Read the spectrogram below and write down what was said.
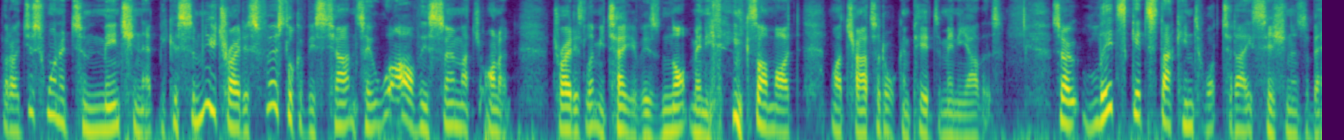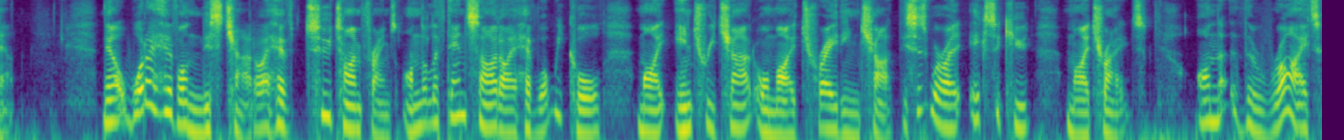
but I just wanted to mention that because some new traders first look at this chart and say wow there's so much on it. Traders let me tell you there's not many things on my my charts at all compared to many others. So let's get stuck into what today's session is about now what I have on this chart I have two time frames. On the left hand side I have what we call my entry chart or my trading chart. This is where I execute my trades. On the right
